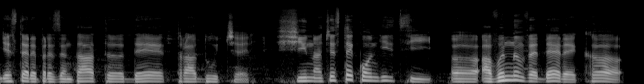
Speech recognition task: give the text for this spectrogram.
este reprezentat de traduceri. Și în aceste condiții, având în vedere că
